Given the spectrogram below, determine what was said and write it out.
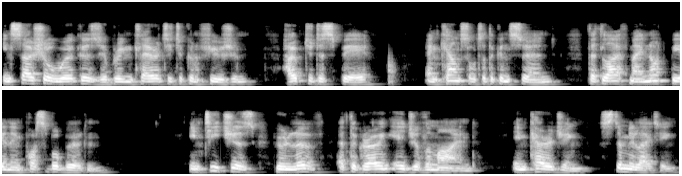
in social workers who bring clarity to confusion, hope to despair, and counsel to the concerned, that life may not be an impossible burden, in teachers who live at the growing edge of the mind, encouraging, stimulating,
